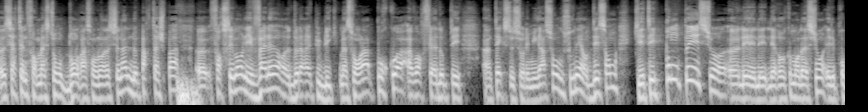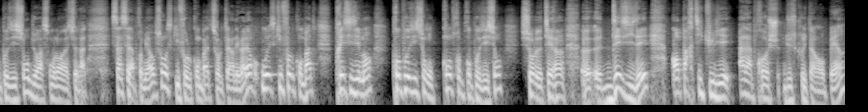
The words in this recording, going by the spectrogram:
euh, certaines formations, dont le Rassemblement national, ne partagent pas euh, forcément les valeurs de la République. Mais à ce moment-là, pourquoi avoir fait adopter un texte sur l'immigration? Vous vous souvenez, en décembre, qui était pompé sur euh, les, les- les recommandations et les propositions du Rassemblement national. Ça, c'est la première option. Est-ce qu'il faut le combattre sur le terrain des valeurs ou est-ce qu'il faut le combattre précisément proposition contre proposition sur le terrain euh, des idées, en particulier à l'approche du scrutin européen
